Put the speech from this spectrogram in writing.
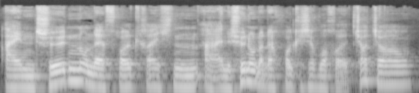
einen schönen und erfolgreichen, äh, eine schöne und erfolgreiche Woche. Ciao, ciao.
